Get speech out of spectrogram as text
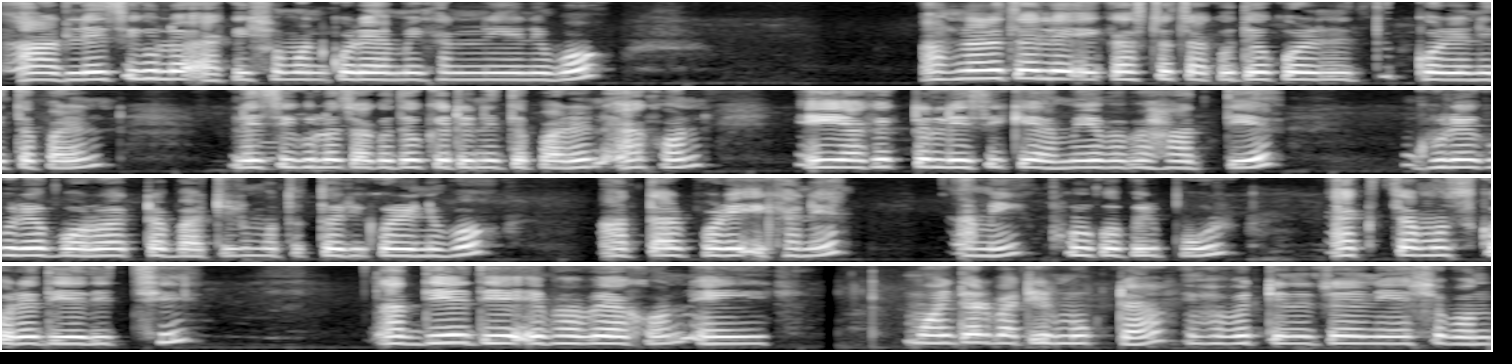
আর লেচিগুলো একই সমান করে আমি এখানে নিয়ে নেব। আপনারা চাইলে এই কাজটা চাকুতেও করে করে নিতে পারেন। লেচিগুলো চাকুতেও কেটে নিতে পারেন। এখন এই এক একটা লেচিকে আমি এভাবে হাত দিয়ে ঘুরে ঘুরে বড় একটা বাটির মতো তৈরি করে নেব। আর তারপরে এখানে আমি ফুলকপির পুর এক চামচ করে দিয়ে দিচ্ছি। আর দিয়ে দিয়ে এভাবে এখন এই ময়দার বাটির মুখটা এভাবে টেনে টেনে নিয়ে এসে বন্ধ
